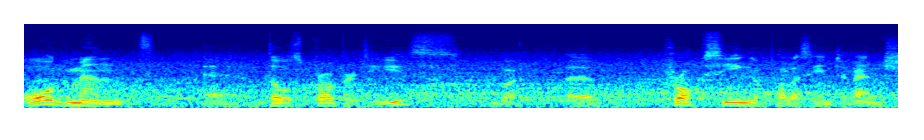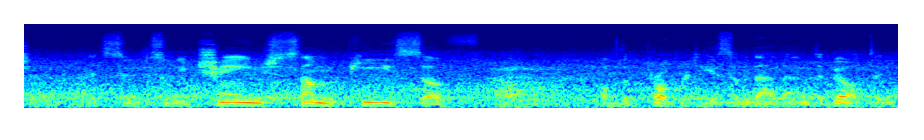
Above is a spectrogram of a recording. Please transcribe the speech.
augment uh, those properties by uh, proxying a policy intervention. Right? So, so we change some piece of, of the properties of that antibiotic,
